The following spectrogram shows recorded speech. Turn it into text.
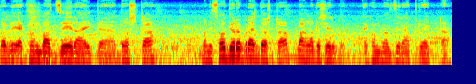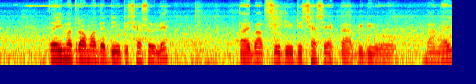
তবে এখন বাজে আহ, দশটা। মানে সৌদি আরব রাত দশটা বাংলাদেশের এখন বাজে রাত্র একটা। তো এইমাত্র আমাদের ডিউটি শেষ হইলে তাই ভাবছি ডিউটির শেষে একটা ভিডিও বানাই।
